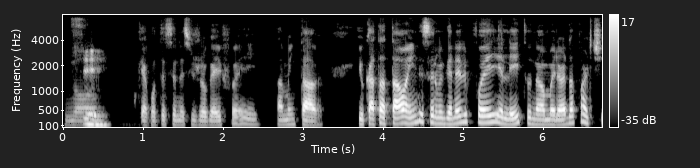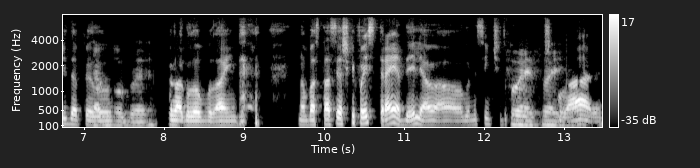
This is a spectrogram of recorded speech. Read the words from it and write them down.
no... O que aconteceu nesse jogo aí foi lamentável. E o Catatal ainda, se não me engano, ele foi eleito né, o melhor da partida pelo, Globo, é. pela Globo lá ainda. Não bastasse, acho que foi a estreia dele, algo nesse sentido. Foi, foi. Né?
